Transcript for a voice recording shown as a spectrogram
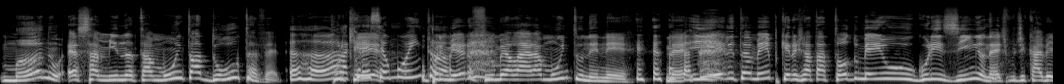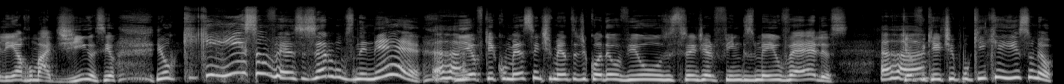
mano, essa mina tá muito adulta, velho. Aham, ela Porque cresceu muito. O primeiro filme ela era muito nenê, né? E ele também, porque ele já tá todo meio gurizinho, né? Tipo de cabelinho arrumadinho, assim. Eu, eu que que é isso, velho? Vocês eram uns nenê? Aham. E eu fiquei com o mesmo sentimento de quando eu vi os Stranger Things meio velhos. Aham. Que eu fiquei tipo, o que que é isso, meu?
